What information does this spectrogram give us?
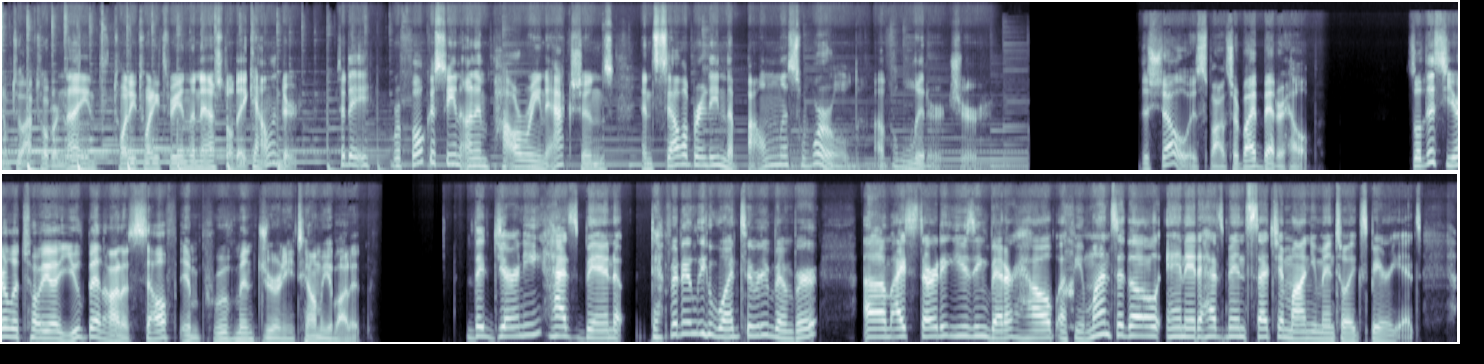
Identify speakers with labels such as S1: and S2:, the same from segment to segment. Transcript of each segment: S1: Welcome to October 9th, 2023 in the National Day calendar. Today, we're focusing on empowering actions and celebrating the boundless world of literature. The show is sponsored by BetterHelp. So, this year, Latoya, you've been on a self improvement journey. Tell me about it.
S2: The journey has been definitely one to remember. Um, I started using BetterHelp a few months ago, and it has been such a monumental experience.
